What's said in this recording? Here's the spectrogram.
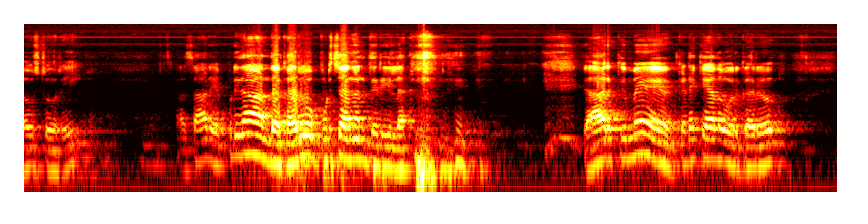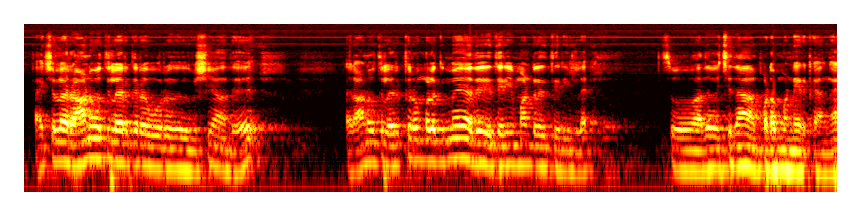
லவ் ஸ்டோரி சார் எப்படி தான் அந்த கருவை பிடிச்சாங்கன்னு தெரியல. யாருக்குமே கிடைக்காத ஒரு கரு. ஆக்சுவலாக இராணுவத்தில் இருக்கிற ஒரு விஷயம் அது. இராணுவத்தில் இருக்கிறவங்களுக்குமே அது தெரியுமான்றது தெரியல. ஸோ அதை வச்சு தான் படம் பண்ணியிருக்காங்க.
